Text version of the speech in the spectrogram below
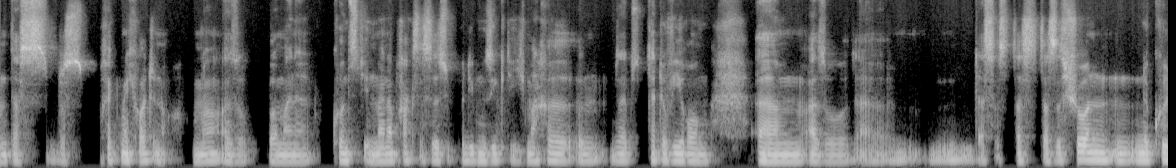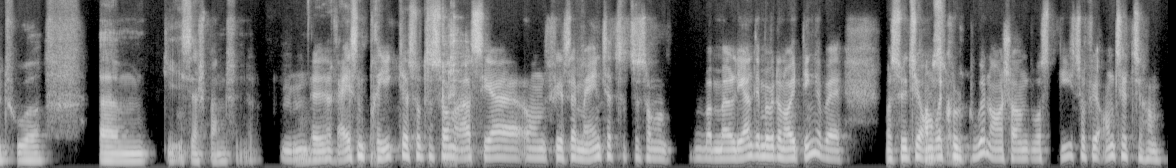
Und das, das prägt mich heute noch. Ne? Also über meine Kunst, die in meiner Praxis ist, über die Musik, die ich mache, ähm, selbst Tätowierung. Ähm, also äh, das, ist, das, das ist schon eine Kultur, ähm, die ich sehr spannend finde. Mhm. Reisen prägt ja sozusagen auch sehr und für sein Mindset sozusagen. Man lernt immer wieder neue Dinge, weil man sollte sich andere Kulturen anschauen, was die so für Ansätze haben.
